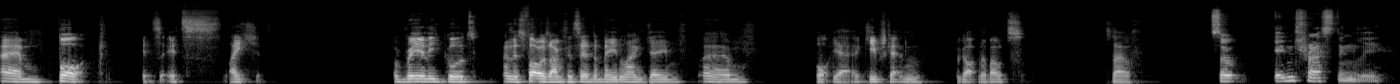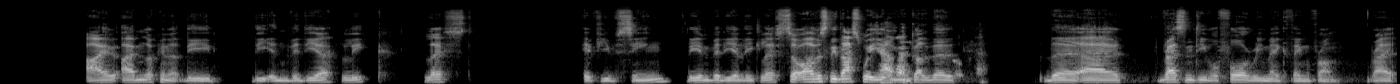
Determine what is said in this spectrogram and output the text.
um, but it's it's like a really good, and as far as I'm concerned, the mainline game. Um, but yeah, it keeps getting forgotten about. So So interestingly, I I'm looking at the the Nvidia leak list. If you've seen the Nvidia leak list, so obviously that's where you, Yeah, you got the the uh, Resident Evil 4 remake thing from, right?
